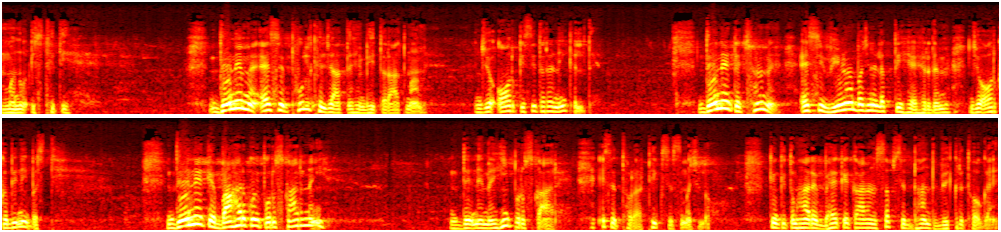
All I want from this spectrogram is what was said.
मनोस्थिति है। देने में ऐसे फूल खिल जाते हैं भीतर आत्मा में, जो और किसी तरह नहीं खिलते। देने के क्षण में ऐसी वीणा बजने लगती है हृदय में, जो और कभी नहीं बजती। देने के बाहर कोई पुरस्कार नहीं है। देने में ही पुरस्कार है। इसे थोड़ा ठीक से समझ लो। क्योंकि तुम्हारे भय के कारण सब सिद्धांत विकृत हो गए।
